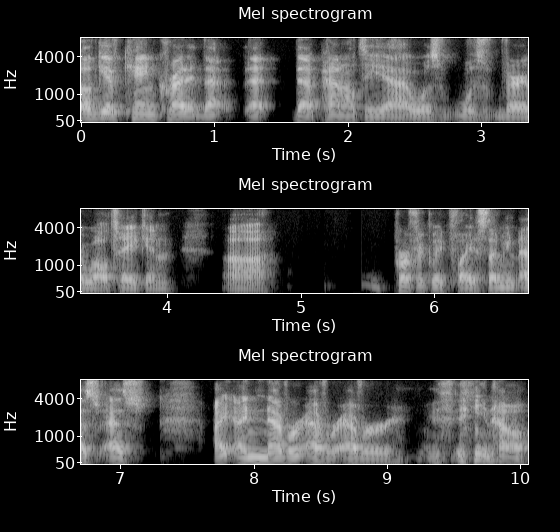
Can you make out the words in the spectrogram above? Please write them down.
I'll give Kane credit that that that penalty uh, was was very well taken, uh, perfectly placed. I mean, as as I, I never ever ever you know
